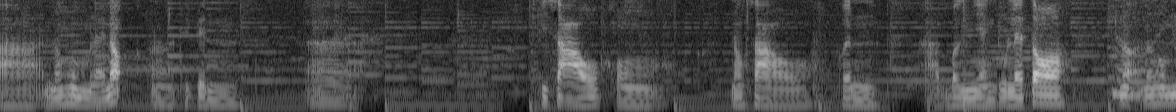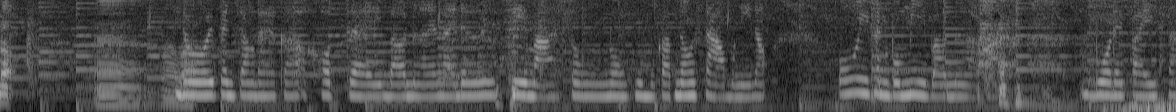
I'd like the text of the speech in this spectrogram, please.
อ่าน้องหุ่มอะไรเนาะอ่าที่เป็นอ่าพี่สาวของน้องสาวเพิ่นอ่าเบิ่งแยงดูแลต่อเนาะน้องหุ่มเนาะอ่าว่าโดว่ายเป็นจังใดก็ขอบใจเบาเหนือหลายๆเด้อที่มาส่งน้องหุมกับน้องสาวมื้อนี้เนาะโอ้ยคันบ่มีเบาเหนือก็ บ่ได้ไปซ้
